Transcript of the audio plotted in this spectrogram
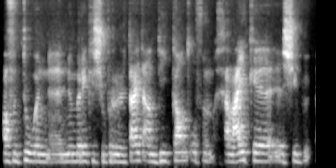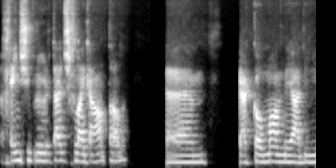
af en toe een, numerieke superioriteit aan die kant, of een gelijke, geen superioriteit, dus gelijke aantallen. Um, ja, Coman, ja, die,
